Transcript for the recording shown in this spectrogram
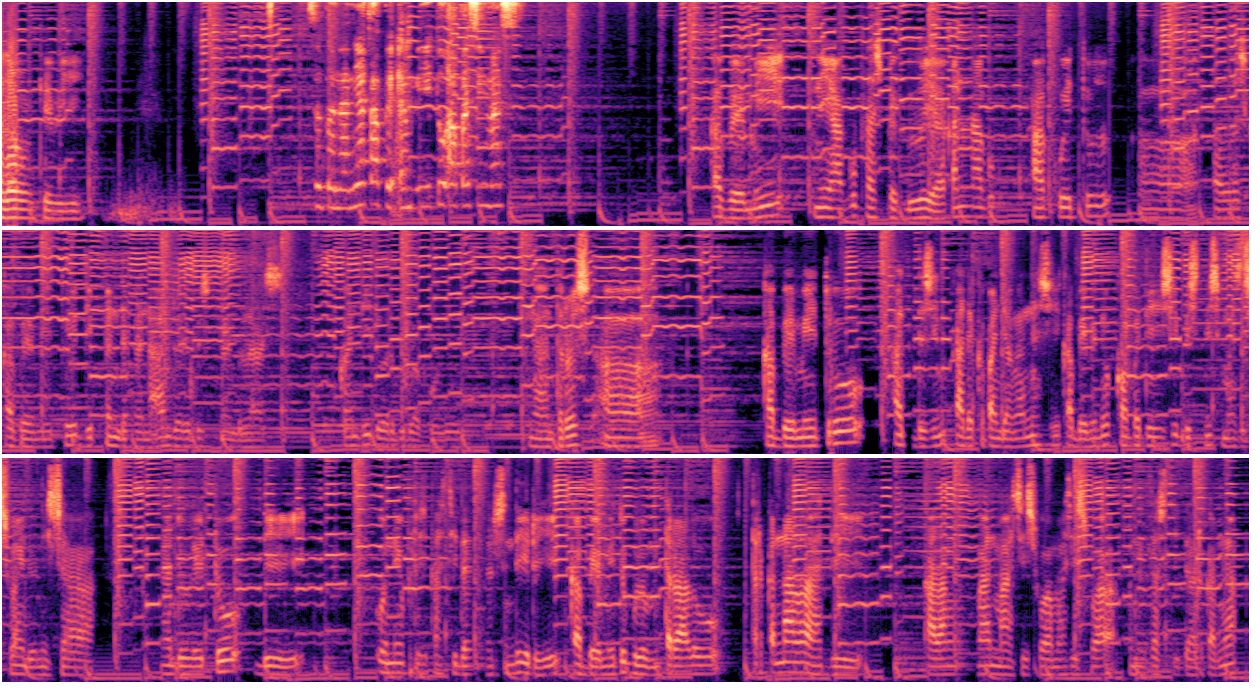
Halo Dewi. Sebenarnya KBMI itu apa sih Mas? KBMI, nih aku flashback dulu ya kan aku aku itu uh, lulus KBMI itu di pendanaan 2019 bukan di 2020. Nah terus uh, KBMI itu ada ada kepanjangannya sih KBMI itu kompetisi bisnis mahasiswa Indonesia. Nah dulu itu di Universitas Tidar sendiri KBM itu belum terlalu terkenal lah di kalangan mahasiswa-mahasiswa Universitas Tidar karena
